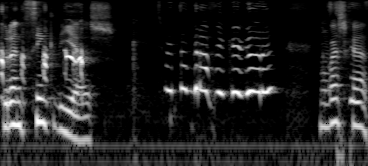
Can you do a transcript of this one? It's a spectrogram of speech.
Durante 5 dias. Foi tão gráfico agora. Não vai chegar.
